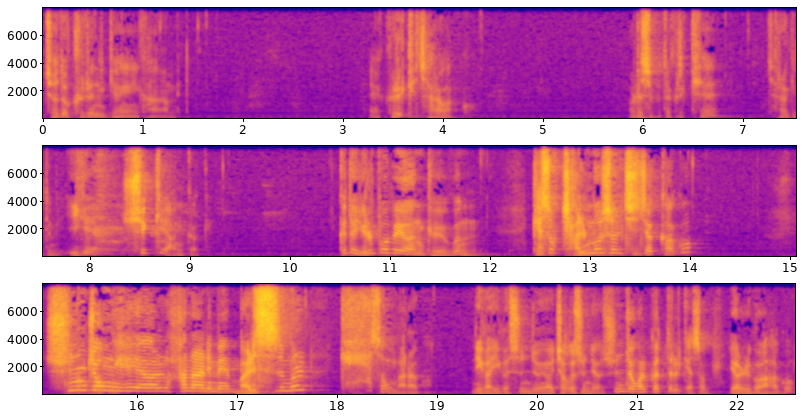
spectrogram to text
저도 그런 경향이 강합니다. 네, 그렇게 자라왔고 어렸을 때부터 그렇게 자라기 때문에 이게 쉽게 안 꺾여. 근데 율법에 의한 교육은 계속 잘못을 지적하고 순종해야 할 하나님의 말씀을 계속 말하고 네가 이거 순종하고 저거 순종하고 순종할 것들을 계속 열거하고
